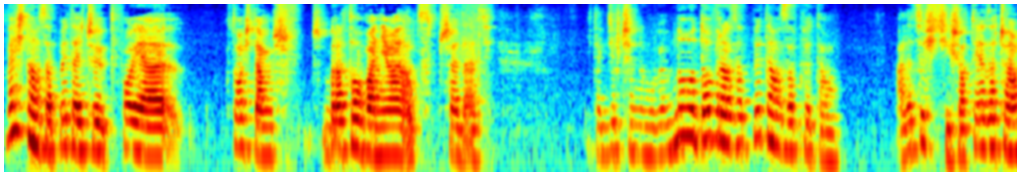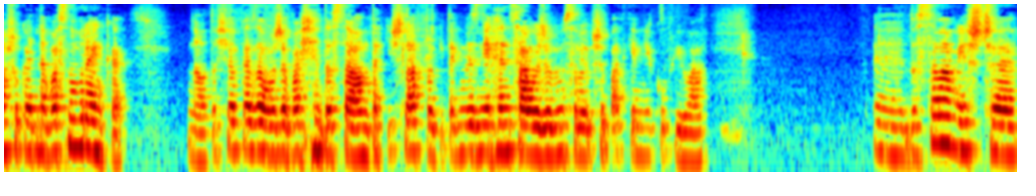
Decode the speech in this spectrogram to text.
Weź tam zapytaj, czy twoja, ktoś tam bratowa nie ma odsprzedać. I tak dziewczyny mówią, no dobra, zapytam, zapytam. Ale coś cisza, to ja zaczęłam szukać na własną rękę. No, to się okazało, że właśnie dostałam taki szlafrok i tak mnie zniechęcały, żebym sobie przypadkiem nie kupiła. Yy, Dostałam jeszcze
